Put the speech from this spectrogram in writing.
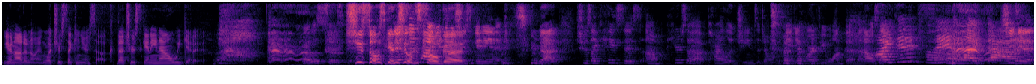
You're not annoying. What's your sick and your suck? That you're skinny now. We get it. Kyla's so. She's so skinny. This She looks so good. She's skinny and it makes me mad. She was like, "Hey sis, um, here's a pile of jeans that don't fit me anymore if you want them." And I was like, I didn't say it like that. She didn't.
